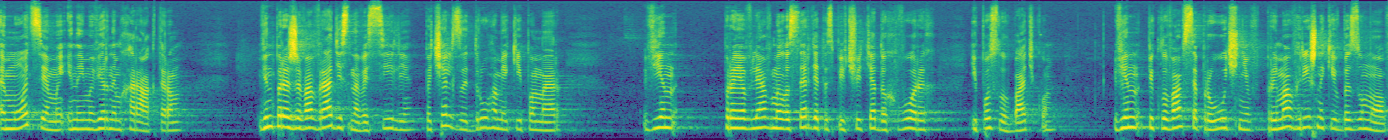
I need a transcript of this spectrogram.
емоціями і неймовірним характером. Він переживав радість на весіллі, печаль за другом, який помер. Він проявляв милосердя та співчуття до хворих і послуг батьку. Він піклувався про учнів, приймав грішників без умов.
